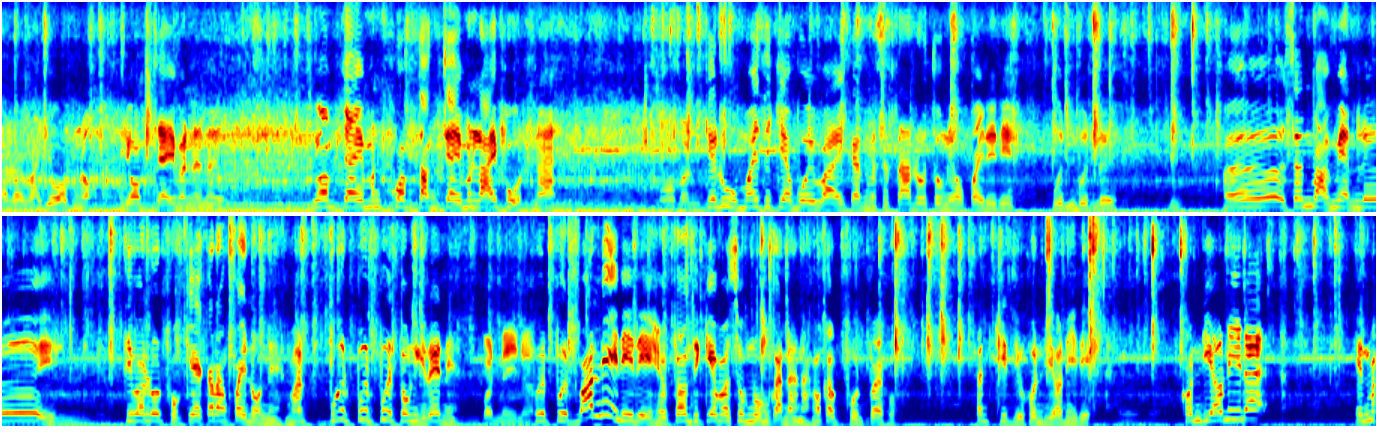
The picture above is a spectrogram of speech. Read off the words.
อะไรวะยอมเนาะยอมใจมันน่ะนะ ยอมใจมันความตั้งใจมันหลายผดนะพอมันแกรู้ไหมที่แกโวยวายกันมันสตาร์ทรถตรงเหนียวไปเลยดิบึนบึนเลย เออฉันว่าแม่นเลย ที่ว่ารถพวกแกกำลังไปโน่นเนี่ยมันปืดปืดปืดตรงนี้เลยเนี่ยวันนี้นะปืดปืดบ้านนี่นี่ดิตอนที่แกมาซุ่มนุมกันน่ะนะมันก็ผลไปผมฉันคิดอยู่คนเดียวนี่เด็คนเดียวนี่แหละเห็นไหม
